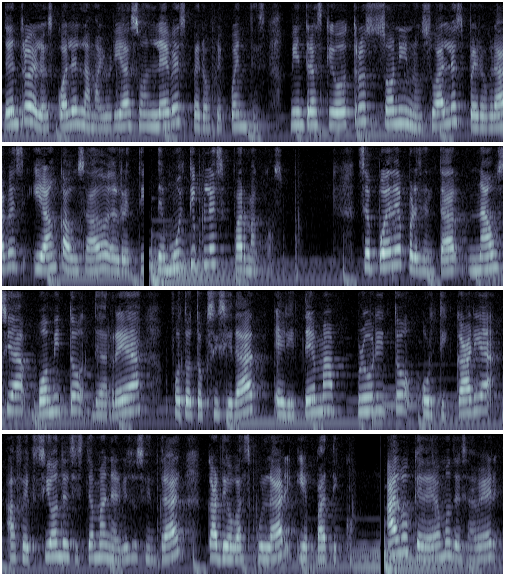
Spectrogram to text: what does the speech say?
dentro de los cuales la mayoría son leves pero frecuentes, mientras que otros son inusuales pero graves y han causado el retiro de múltiples fármacos. Se puede presentar náusea, vómito, diarrea, fototoxicidad, eritema, prurito, urticaria, afección del sistema nervioso central, cardiovascular y hepático. Algo que debemos de saber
